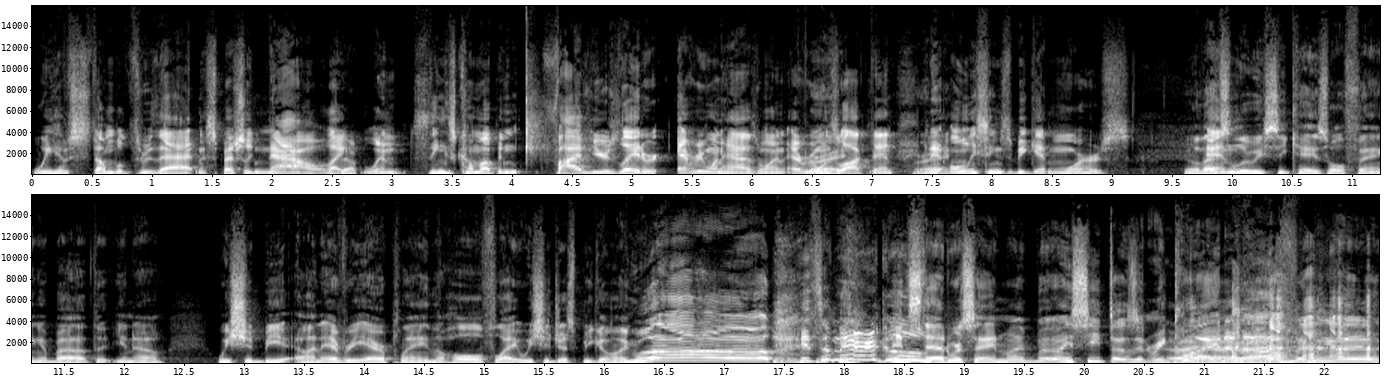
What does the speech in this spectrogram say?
we have stumbled through that. And especially now, like Yep. when things come up and five years later, everyone has one, everyone's Right. locked in, and it only seems to be getting worse. Well, that's And- Louis C.K.'s whole thing about the, you know, we should be on every airplane, the whole flight. We should just be going, whoa! It's a miracle. Instead, we're saying my my seat doesn't recline enough. And, uh,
